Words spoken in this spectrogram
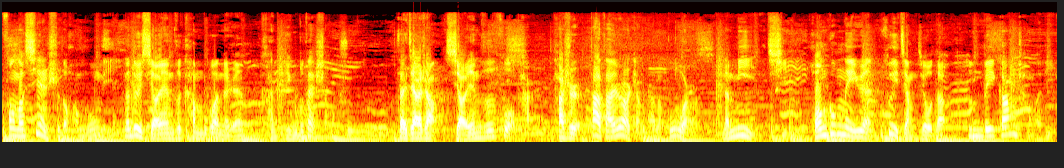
放到现实的皇宫里，那对小燕子看不惯的人肯定不在少数。再加上小燕子的做派，她是大杂院长大的孤儿，难免隐气。皇宫内院最讲究的尊卑纲常的地方，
